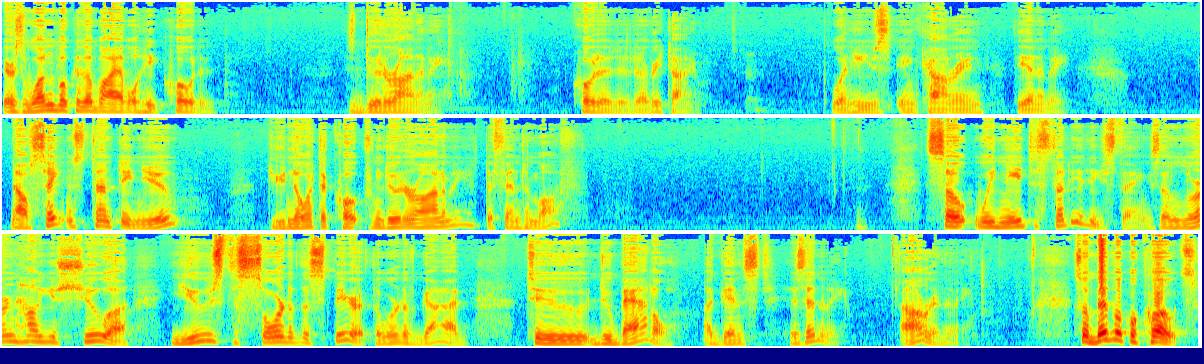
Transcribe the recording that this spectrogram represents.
there's one book of the Bible he quoted. It's Deuteronomy. Quoted it every time when he's encountering the enemy. Now, Satan's tempting you, do you know what to quote from Deuteronomy to fend him off? So we need to study these things and learn how Yeshua used the sword of the Spirit, the Word of God, to do battle against his enemy, our enemy. So biblical quotes,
